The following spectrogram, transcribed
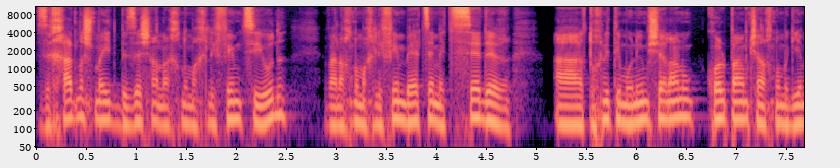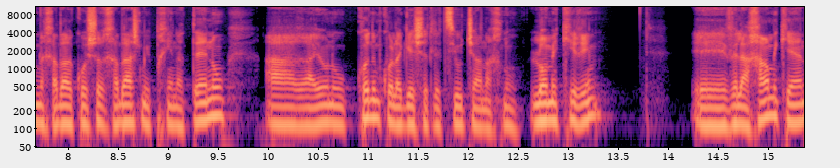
זה חד משמעית בזה שאנחנו מחליפים ציוד, ואנחנו מחליפים בעצם את סדר התוכנית אימונים שלנו, כל פעם כשאנחנו מגיעים לחדר כושר חדש, מבחינתנו, הרעיון הוא קודם כל לגשת לציוד שאנחנו לא מכירים, אה, ולאחר מכן,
